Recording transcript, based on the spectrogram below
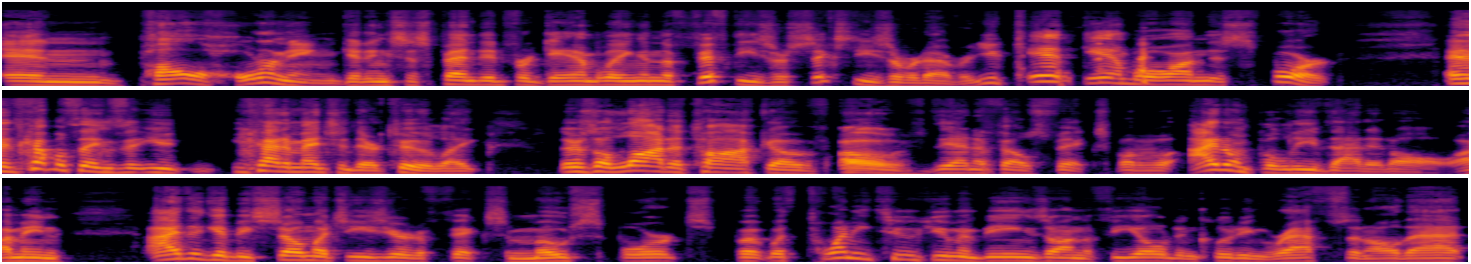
and Paul Hornung getting suspended for gambling in the 50s or 60s or whatever. You can't gamble on this sport. And a couple things that you you kind of mentioned there too, like there's a lot of talk of oh the NFL's fixed blah, blah, blah. I don't believe that at all. I mean, I think it'd be so much easier to fix most sports, but with 22 human beings on the field, including refs and all that,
